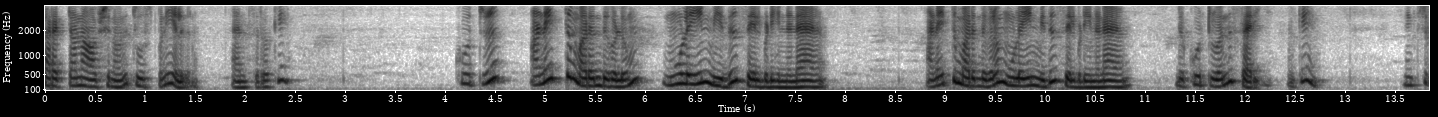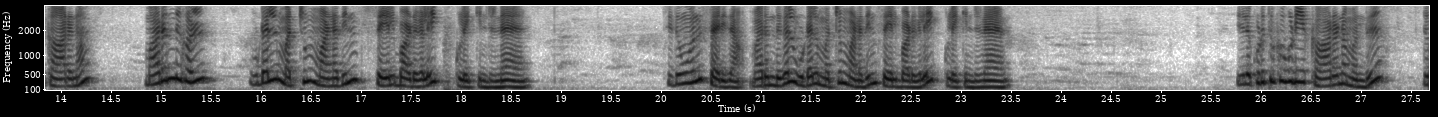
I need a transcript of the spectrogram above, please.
கரெக்டான ஆப்ஷனை வந்து சூஸ் பண்ணி எழுதணும். ஆன்சர் ஓகே கூற்று அனைத்து மருந்துகளும் மூளையின் மீது செயல்படுகின்றன. அனைத்து மருந்துகளும் மூளையின் மீது செயல்படுகின்றன. இந்த கூற்று வந்து சரி ஓகே நெக்ஸ்ட் காரணம் மருந்துகள் உடல் மற்றும் மனதின் செயல்பாடுகளை குலைக்கின்றன. இதுவும் வந்து சரிதான். மருந்துகள் உடல் மற்றும் மனதின் செயல்பாடுகளை குலைக்கின்றன. இதில் கொடுத்துருக்கக்கூடிய காரணம் வந்து இந்த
